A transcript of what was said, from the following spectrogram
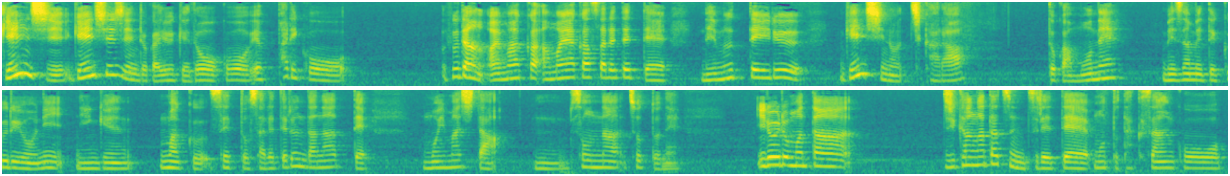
原始原始人とか言うけどこうやっぱりこう普段甘か甘やかされてて眠っている原始の力とかもね目覚めてくるように人間うまくセットされてるんだなって思いました、うん、そんなちょっとねいろいろまた時間が経つにつれてもっとたくさんこ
